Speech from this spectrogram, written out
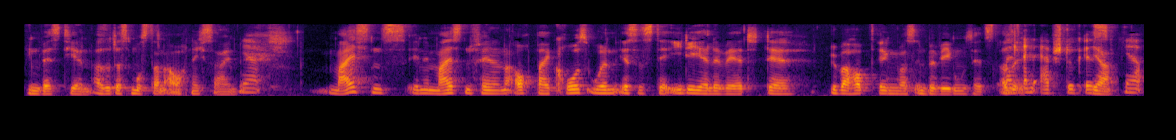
investieren. Also das muss dann auch nicht sein. ja. Meistens, in den meisten Fällen, auch bei Großuhren, ist es der ideelle Wert, der überhaupt irgendwas in Bewegung setzt. weil Also es ein Erbstück ist. ja. ja.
